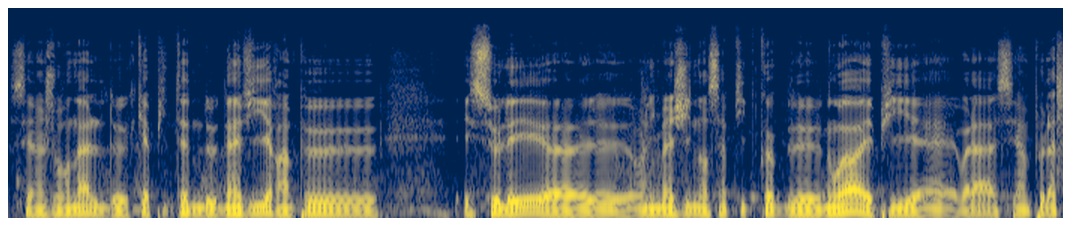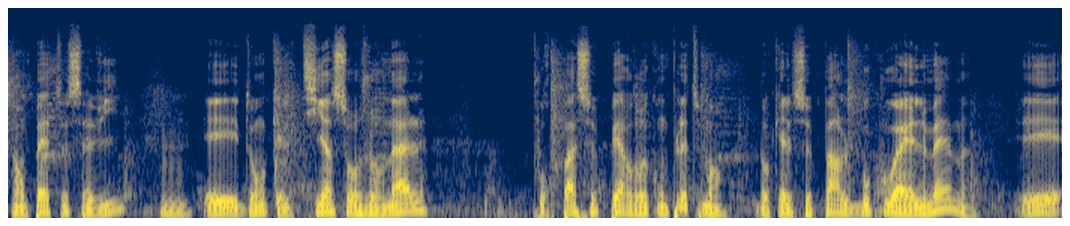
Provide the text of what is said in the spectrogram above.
C'est un journal de capitaine de navire un peu esselé, on l'imagine dans sa petite coque de noix, et puis voilà, c'est un peu la tempête sa vie, hmm. et donc elle tient son journal pour pas se perdre complètement. Donc elle se parle beaucoup à elle-même, et,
